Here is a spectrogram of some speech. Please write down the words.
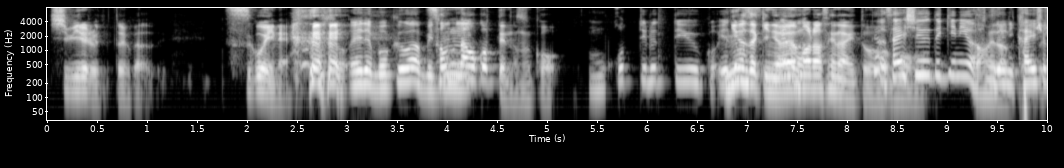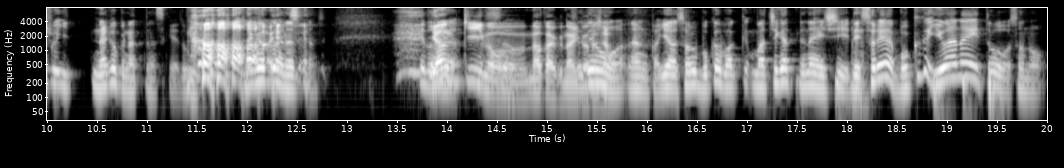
しびれるというかすごいね。そう。えで僕は別にそんな怒ってんの？向こ怒ってるっていうかう宮崎に謝ららせないと最も終的には普通に会食い長くなったんですけれども長くはなったんです ヤンキーの仲良くなり方じゃん。もなんかいやそれ僕は間違ってないし、うん。でそれは僕が言わないとその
